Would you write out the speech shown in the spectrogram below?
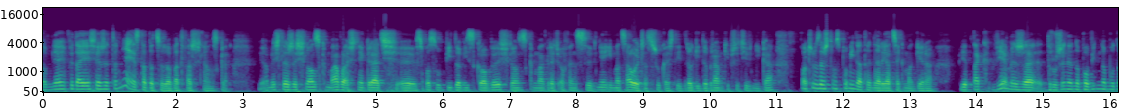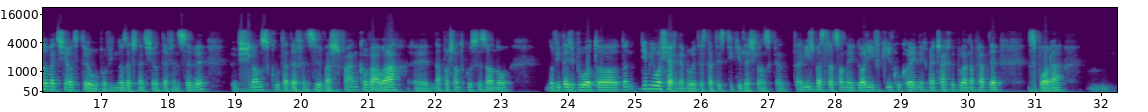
No mnie wydaje się, że to nie jest ta docelowa twarz Śląska. Ja myślę, że Śląsk ma właśnie grać y, w sposób widowiskowy, Śląsk ma grać ofensywnie i ma cały czas szukać tej drogi do bramki przeciwnika, o czym zresztą wspomina trener Jacek Magiera. Jednak wiemy, że drużyny no, powinno budować się od tyłu, powinno zaczynać się od defensywy. W Śląsku ta defensywa szwankowała y, na początku sezonu no widać było to, no niemiłosierne były te statystyki dla Śląska. Ta liczba straconych goli w kilku kolejnych meczach była naprawdę spora.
